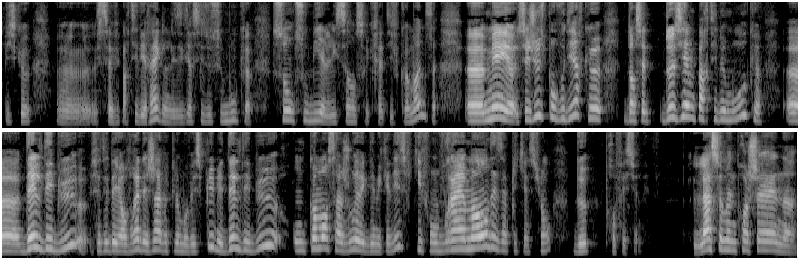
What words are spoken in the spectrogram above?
puisque euh, ça fait partie des règles. Les exercices de ce MOOC sont soumis à la licence Creative Commons. Euh, mais c'est juste pour vous dire que dans cette deuxième partie de MOOC, dès le début, c'était d'ailleurs vrai déjà avec le mauvais split, mais dès le début, on commence à jouer avec des mécanismes qui font vraiment des applications de professionnels. La semaine prochaine,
